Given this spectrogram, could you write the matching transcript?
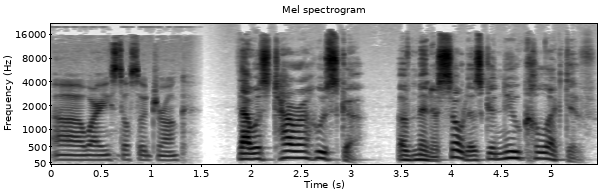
Uh, why are you still so drunk? That was Tara Houska of Minnesota's Giniw Collective.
